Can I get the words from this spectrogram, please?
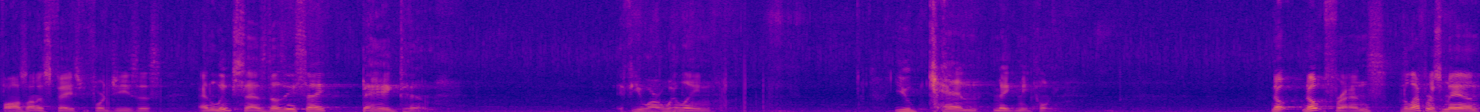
Falls on his face before Jesus. And Luke says, doesn't he say, begged him, if you are willing, you can make me clean. Note, note, friends, the leprous man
